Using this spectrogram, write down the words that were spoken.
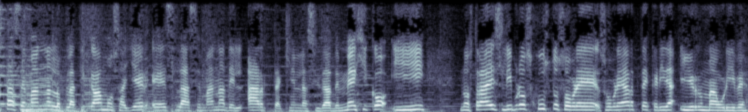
Esta semana lo platicábamos ayer, es la Semana del Arte aquí en la Ciudad de México y nos traes libros justo sobre, sobre arte, querida Irma Uribe.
